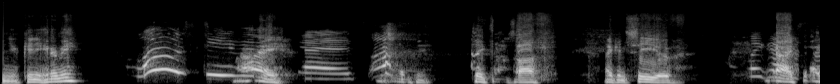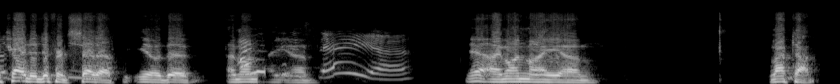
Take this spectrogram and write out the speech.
Can you hear me? Hello, Steve. Hi. Yes. Okay. Take those off. I can see you. Oh my Yeah, I, gosh, I tried a different setup. You know, the I'm I on was my gonna um, say. Yeah, I'm on my um, laptop.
